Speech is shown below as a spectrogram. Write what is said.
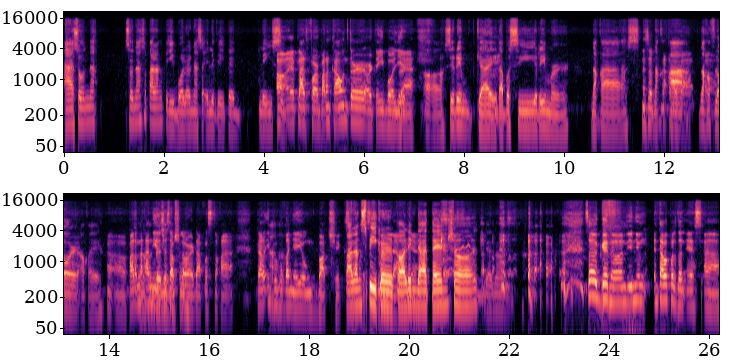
Ah, so na so nasa parang table or nasa elevated place. Ah, eh, platform, parang counter or table, yeah. Oo, si Rim guy, tapos si Rimmer naka Nasa naka, nakababa. naka Oo. floor, okay. Oo, parang So, naka-kneel siya sa siya. floor tapos naka parang ibubukan niya yung butt cheeks. Parang speaker calling niya. the attention, ganon. so, ganun. Yun yung, ang tawag pala doon is uh,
